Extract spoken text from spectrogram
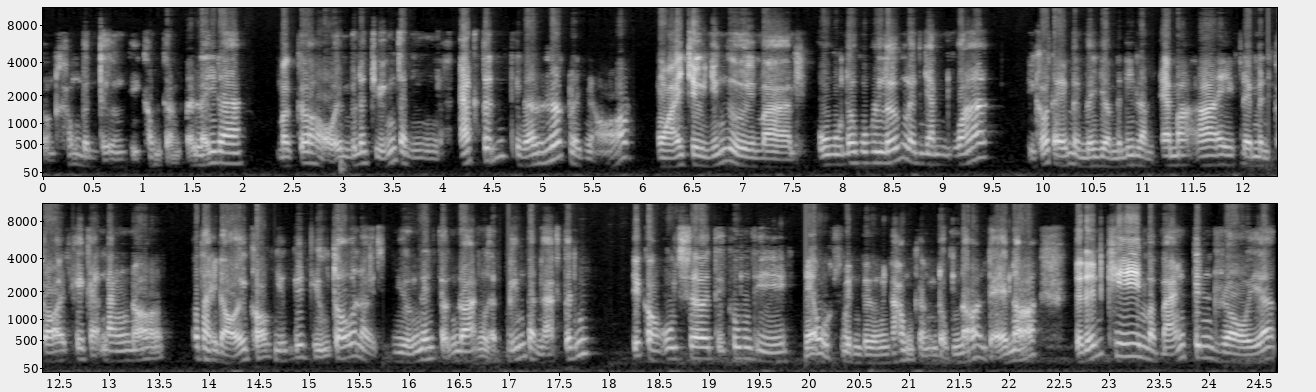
còn không bình thường thì không cần phải lấy ra. Mà cơ hội mà nó chuyển thành ác tính thì nó rất là nhỏ. Ngoại trừ những người mà, u, nó cũng lớn lên nhanh quá, thì có thể mình bây giờ mình đi làm MRI để mình coi cái khả năng nó nó thay đổi, có những cái yếu tố nào dẫn đến chẩn đoán là biến thành ác tính. Chứ còn u sơ tử cung thì nếu bình thường không cần đụng nó, để nó, để đến khi mà bản kinh rồi á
